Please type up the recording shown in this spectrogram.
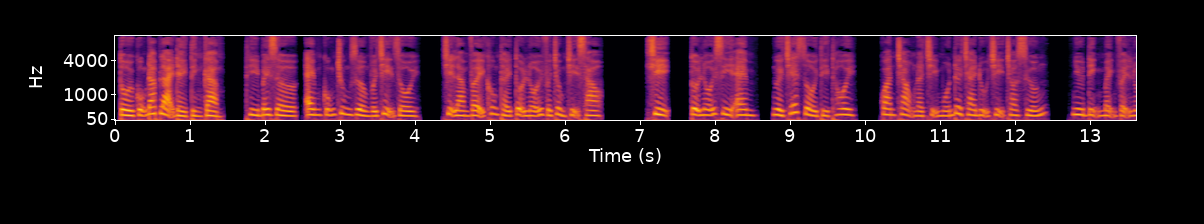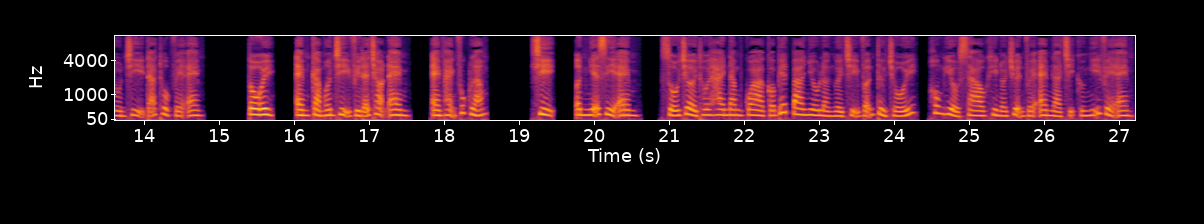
Tôi cũng đáp lại đầy tình cảm. Thì bây giờ, em cũng chung giường với chị rồi. Chị làm vậy không thấy tội lỗi với chồng chị sao? Chị, tội lỗi gì em? Người chết rồi thì thôi. Quan trọng là chị muốn được trai đụ chị cho sướng. Như định mệnh vậy lồn chị đã thuộc về em. Tôi, em cảm ơn chị vì đã chọn em. Em hạnh phúc lắm chị, ân nghĩa gì em? Số trời thôi hai năm qua có biết bao nhiêu là người chị vẫn từ chối, không hiểu sao khi nói chuyện với em là chị cứ nghĩ về em.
